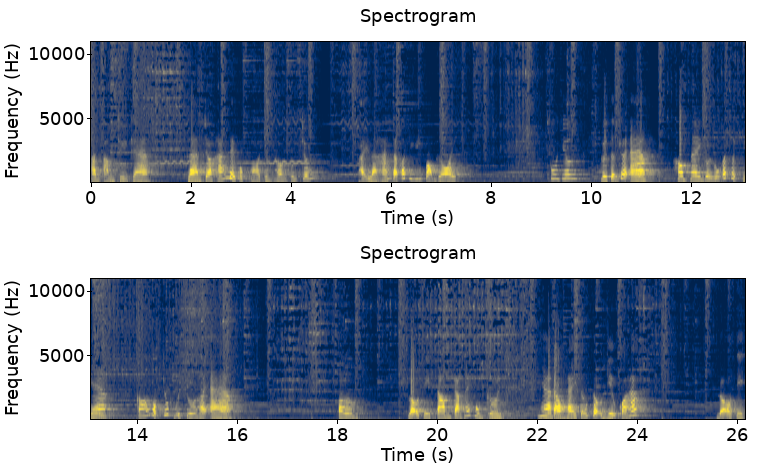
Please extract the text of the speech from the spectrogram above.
thanh âm truyền ra làm cho hắn đều phục hồi tinh thần phấn chấn. Vậy là hắn đã có thi hy vọng rồi. Phu nhân, người tỉnh rồi à, hôm nay người ngủ ít thật nha, có một chút buổi trưa thôi à. Ừ, lộ trì tâm cảm thấy buồn cười, nhà đầu này tưởng tượng nhiều quá. Lộ trì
